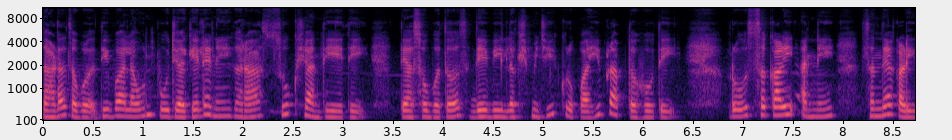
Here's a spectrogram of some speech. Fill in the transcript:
झाडाजवळ दिवा लावून पूजा केल्याने घरात सुख शांती येते. त्यासोबतच देवी लक्ष्मीची कृपाही प्राप्त होते. रोज सकाळी आणि संध्याकाळी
